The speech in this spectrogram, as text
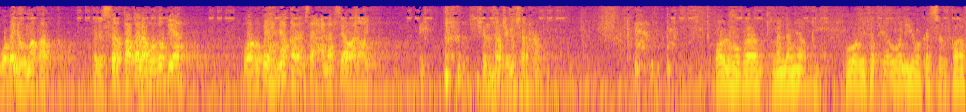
وبينهما فرق. فالاسترقاء طلب الرقية والرقية أن يقرأ الإنسان على نفسه أو على غيره. شوف ترجمة شرحها. قوله باب من لم يرقي هو بفتح أوله وكسر القاف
